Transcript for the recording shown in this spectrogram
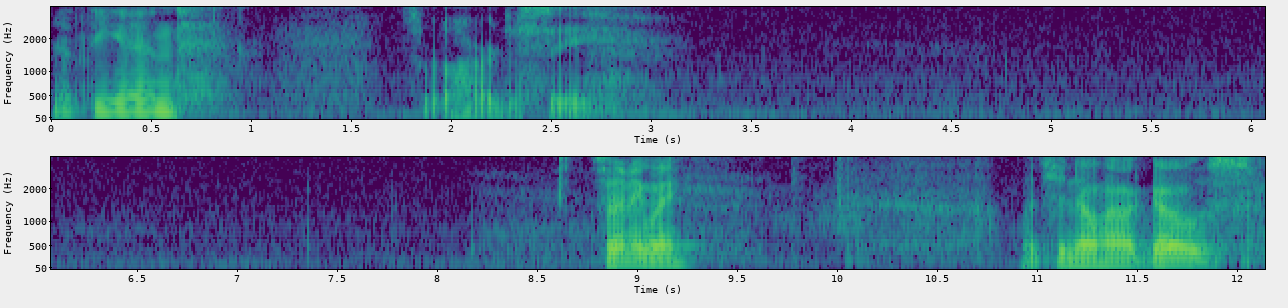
at the end. It's real hard to see. So anyway, let you know how it goes.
